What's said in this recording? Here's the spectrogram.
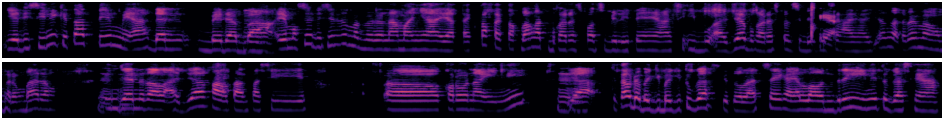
ya di sini kita tim ya dan beda hmm. bang ya maksudnya di sini tuh benar namanya ya tektok tektok banget bukan responsibility-nya si ibu aja bukan responsibility yeah. si ayah aja enggak tapi memang bareng-bareng hmm. in general aja kalau tanpa si uh, corona ini hmm. ya kita udah bagi-bagi tugas gitu let's say kayak laundry ini tugasnya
